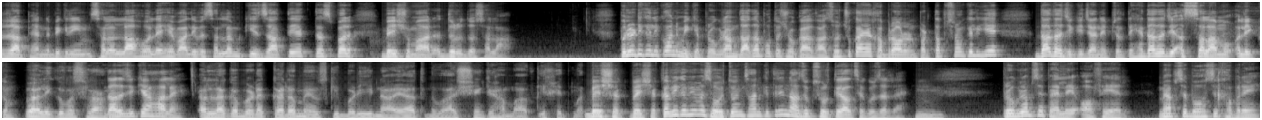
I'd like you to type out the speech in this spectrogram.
रब है। नबी करीम सल्लल्लाहु अलैहि वसल्लम की ज़ात अकदस पर बेशुमार दुरुद सलाम। पॉलिटिकल इकोनॉमी के प्रोग्राम दादा पोतो शो का आगाज़ हो चुका है। खबर और उन पर तबसरों के लिए दादाजी की जानब चलते हैं। दादाजी अस्सलाम वालेकुम वालेकुम अस्सलाम। दादाजी क्या हाल है? अल्लाह का बड़ा करम है उसकी बड़ी इनायात नवाशें कि हम आपकी खिदमत बेशक बेशक। कभी कभी मैं सोचता हूँ इंसान कितनी नाजुक सूरत से गुजर रहा है। हम्म, प्रोग्राम से पहले ऑफ़ एयर मैं आपसे बहुत सी खबरें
